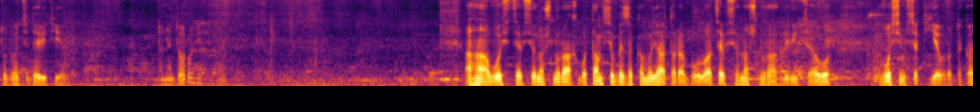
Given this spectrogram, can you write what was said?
129 євро. То недорого. Ага, ось це все на шнурах, бо там все без акумулятора було, а це все на шнурах, дивіться, о, 80 євро. Така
